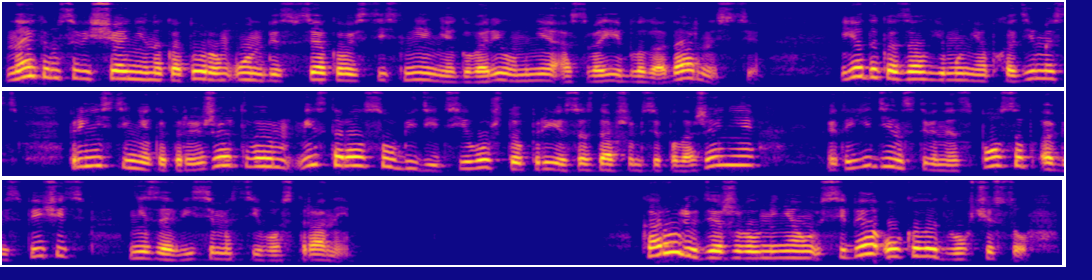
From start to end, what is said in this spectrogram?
На этом совещании, на котором он без всякого стеснения говорил мне о своей благодарности, я доказал ему необходимость принести некоторые жертвы и старался убедить его, что при создавшемся положении это единственный способ обеспечить независимость его страны. Король удерживал меня у себя около двух часов.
